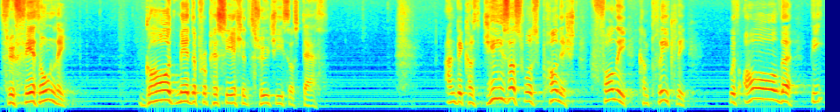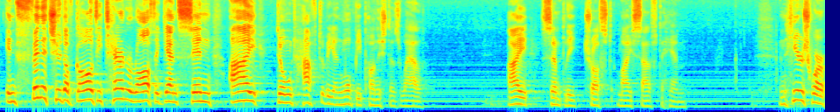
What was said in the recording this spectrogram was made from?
through faith only. God made the propitiation through Jesus' death. And because Jesus was punished fully, completely, with all the, the infinitude of God's eternal wrath against sin, I don't have to be and won't be punished as well. I simply trust myself to Him. And here's where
